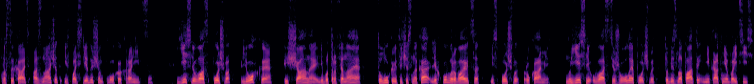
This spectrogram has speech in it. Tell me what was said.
просыхать, а значит и в последующем плохо храниться. Если у вас почва легкая, песчаная, либо торфяная, то луковицы чеснока легко вырываются из почвы руками. Но если у вас тяжелые почвы, то без лопаты никак не обойтись.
